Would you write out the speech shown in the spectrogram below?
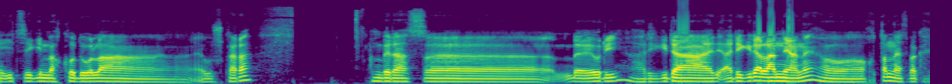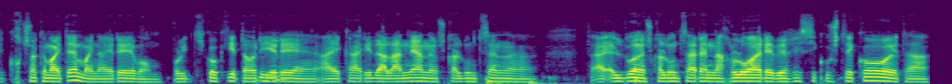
hitz egin beharko duela Euskara. Beraz, be hori, ari gira, ari gira lanean, eh? hortan ez bakarrik kurtsuak emaiten, baina ere bon, politikoki eta hori mm ere aeka ari da lanean Euskalduntzen, uh, elduan Euskalduntzaren arloa ere berriz ikusteko, eta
